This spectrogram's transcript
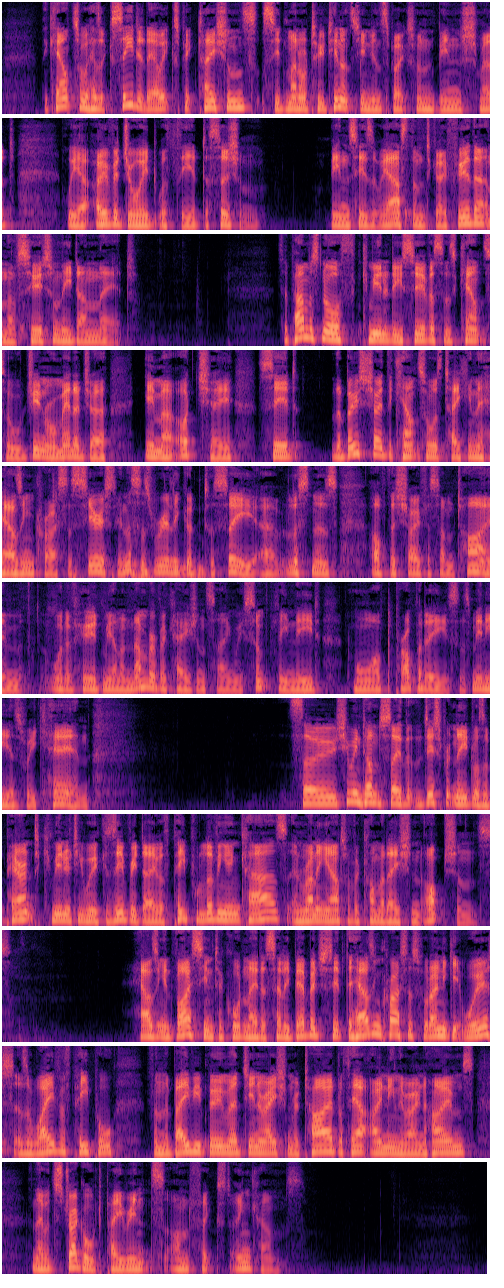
The council has exceeded our expectations, said Manawatu Tenants Union spokesman Ben Schmidt. We are overjoyed with their decision. Ben says that we asked them to go further, and they've certainly done that. So, Palmer's North Community Services Council General Manager Emma Oche said the boost showed the council was taking the housing crisis seriously, and this is really good to see. Uh, listeners of the show for some time would have heard me on a number of occasions saying we simply need more properties, as many as we can. So she went on to say that the desperate need was apparent to community workers every day, with people living in cars and running out of accommodation options. Housing Advice Centre coordinator Sally Babbage said the housing crisis would only get worse as a wave of people from the baby boomer generation retired without owning their own homes and they would struggle to pay rents on fixed incomes.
